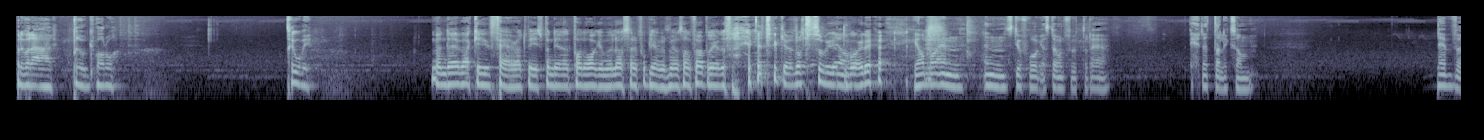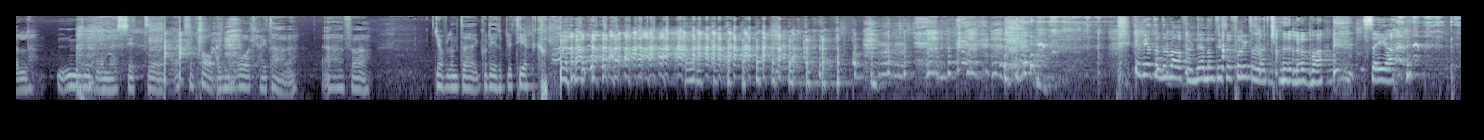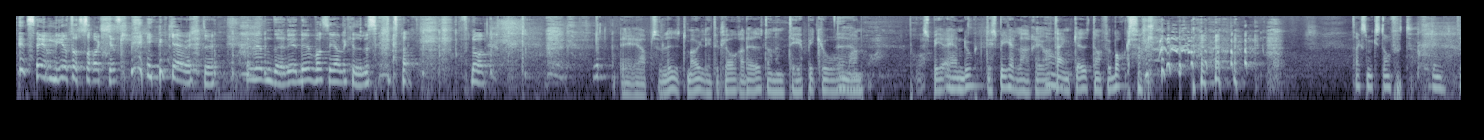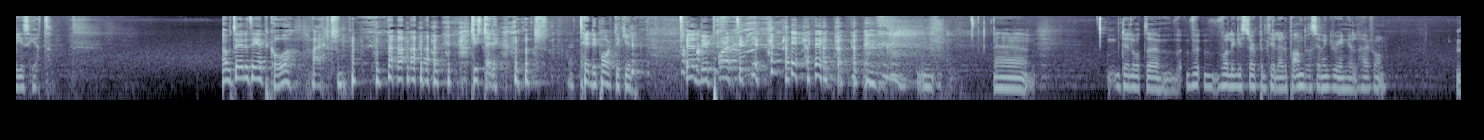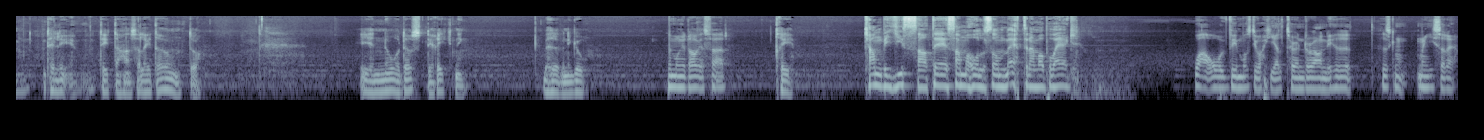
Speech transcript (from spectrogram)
Och det var där Brugg var då. Tror vi. Men det verkar ju fair att vi spenderar ett par dagar med att lösa det problemet medan han förbereder sig. Jag tycker det låter som en Ja. jättebra idé. Jag har bara en, en stor fråga, Stonefoot, och det är... Är detta liksom... Level nivåmässigt eh, acceptabel med våra karaktärer? Eh, för jag vill inte gå dit och bli TPK. Jag vet inte varför, men det är någonting så fruktansvärt kul att bara säga, säga metasaker in character. Jag vet inte, det, det är bara så jävla kul att sätta. Förlåt. Det är absolut möjligt att klara det utan en TPK om man spe- är en duktig spelare och tänker utanför boxen. Tack så mycket Stonefoot för din vishet. Vad betyder TPK? Nej. Tyst Teddy! Teddy Partykill. Teddy Party. Eh, det låter... Var ligger Serpent Hill? Är det på andra sidan Green Hill härifrån? Det li- tittar han sig lite runt och i en nordöstlig riktning behöver ni gå. Hur många dagars färd? Tre. Kan vi gissa att det är samma håll som Ettinen var på väg? Wow, vi måste ju vara helt turned around i huvudet. Hur ska man gissa det?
